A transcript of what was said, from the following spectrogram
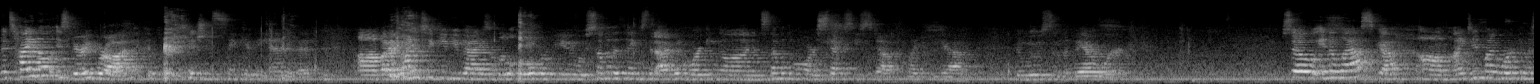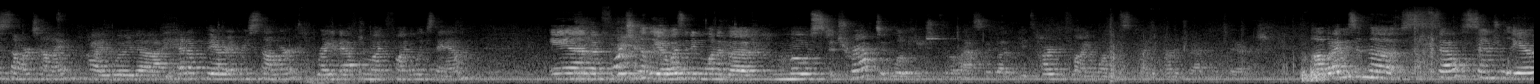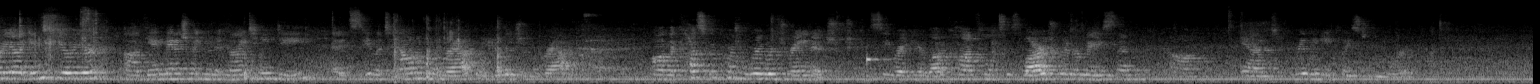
The title is very broad. I could put kitchen sink at the end of it. Uh, but I wanted to give you guys a little overview of some of the things that I've been working on and some of the more sexy stuff like the, uh, the moose and the bear work. So in Alaska, um, I did my work in the summertime. I would uh, head up there every summer right after my final exam. And unfortunately, I wasn't in one of the most attractive locations in Alaska, but it's hard to find one that's kind of unattractive but I was in the south central area, interior, uh, Game Management Unit 19D. It's in the town of McGrath, or village of McGrath, on the Kuskokwim River drainage, which you can see right here. A lot of confluences, large river basin, um, and really neat place to do work.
